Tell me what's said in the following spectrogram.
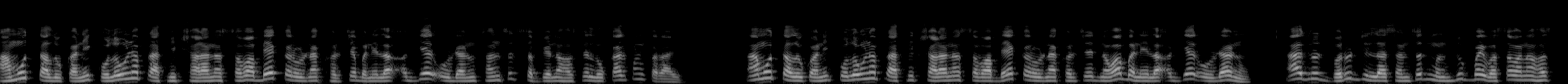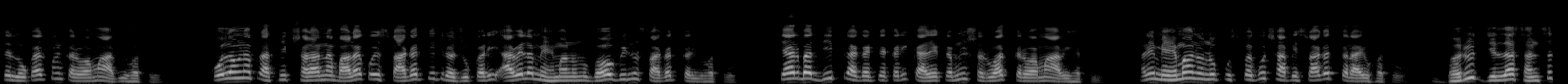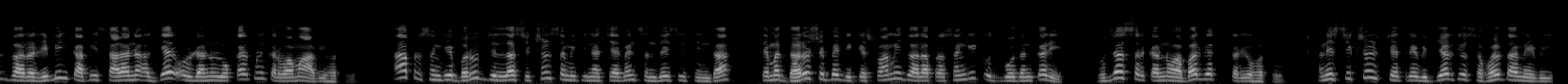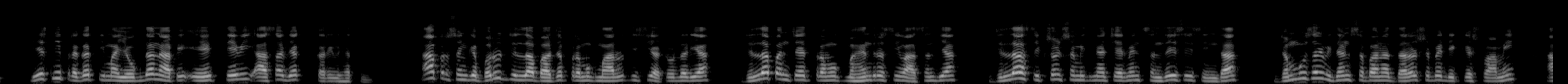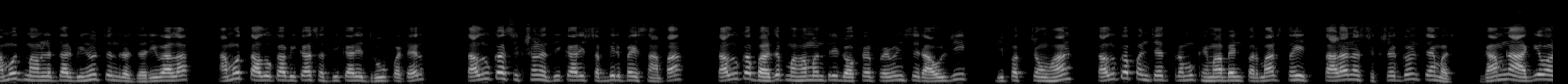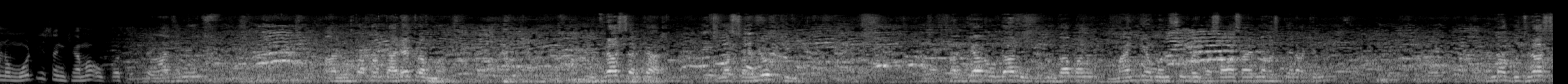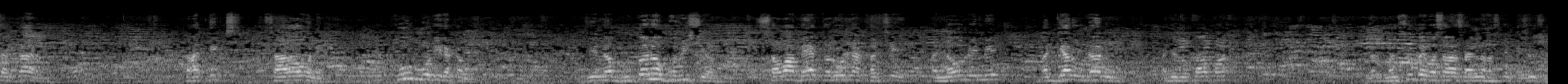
આમોદ તાલુકાની કોલવણા પ્રાથમિક શાળાના સવા બે કરોડના ખર્ચે બનેલા અગિયાર ઓરડાનું સાંસદ સભ્યના હસ્તે લોકાર્પણ કરાયું. આમોદ તાલુકાની કોલવણા પ્રાથમિક શાળાના સવા બે કરોડના ખર્ચે નવા બનેલા અગિયાર ઓરડાનું આજરોજ ભરૂચ જિલ્લા સાંસદ મનસુખભાઈ વસાવાના હસ્તે લોકાર્પણ કરવામાં આવ્યું હતું. કોલવણા પ્રાથમિક શાળાના બાળકોએ સ્વાગત ગીત રજૂ કરી આવેલા મહેમાનોનું ભાવભીનું સ્વાગત કર્યું હતું. ત્યારબાદ દીપ પ્રાગટ્ય કરી કાર્યક્રમની શરૂઆત કરવામાં આવી હતી અને મહેમાનોનું પુષ્પગુચ્છ આપી સ્વાગત કરાયું હતું. ભરૂચ જિલ્લા સંસદ દ્વારા રિબિન કાપી શાળાના અગિયાર ઓરડાનું લોકાર્પણ કરવામાં આવ્યું હતું. આ પ્રસંગે ભરૂચ જિલ્લા શિક્ષણ સમિતિના ચેરમેન સંજયસિંહ સિંધા તેમજ ધારાસભ્ય ડીકે સ્વામી દ્વારા પ્રાસંગિક ઉદ્બોધન કરી ગુજરાત સરકારનો આભાર વ્યક્ત કર્યો હતો અને શિક્ષણ ક્ષેત્રે વિદ્યાર્થીઓ સફળતા મેળવી દેશની પ્રગતિમાં યોગદાન આપે એ તેવી આશા વ્યક્ત કરી હતી. આ પ્રસંગે ભરૂચ જિલ્લા ભાજપ પ્રમુખ મારુતિસિંહ અટોદરિયા, જિલ્લા પંચાયત પ્રમુખ મહેન્દ્રસિંહ વાસંદિયા જિલ્લા શિક્ષણ સમિતિના ચેરમેન સંજયસિંહ સિંધા જંબુસર વિધાનસભાના ધારાસભ્ય ડીકે સ્વામી, આમોદ મામલતદાર વિનોદચંદ્ર જરીવાલા, આમોદ તાલુકા વિકાસ અધિકારી ધ્રુવ પટેલ, તાલુકા શિક્ષણ અધિકારી શબ્બીરભાઈ સાંપા, તાલુકા ભાજપ મહામંત્રી ડોક્ટર પ્રવીણસિંહ રાહુલજી, દીપક ચૌહાણ, તાલુકા પંચાયત પ્રમુખ હેમાબેન પરમાર સહિત શાળાના શિક્ષકગણ તેમજ ગામના આગેવાનો મોટી સંખ્યામાં ઉપસ્થિત રહ્યા લોકાર્પણ કાર્યક્રમમાં ગુજરાત સરકારના સહયોગથી અગિયાર ઓરડાનું લોકાર્પણ માન્ય મનસુખભાઈ વસાવા સાહેબના હસ્તે રાખેલું. એમાં ગુજરાત સરકાર પ્રાથમિક શાળાઓને ખૂબ મોટી રકમ જે ન ભૂતો ભવિષ્ય સવા બે કરોડના ખર્ચે નવનિર્મિત અગિયાર ઓરડાનું આજે લોકાર્પણ મનસુખભાઈ વસાવા સાહેબના હસ્તે કર્યું છે.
